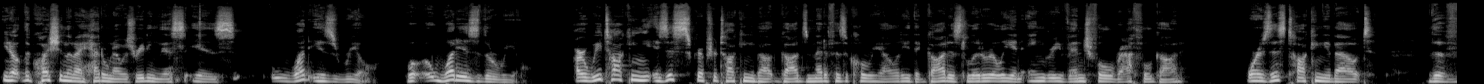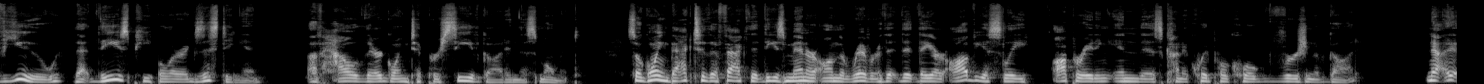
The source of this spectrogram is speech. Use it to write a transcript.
You know the question that I had when I was reading this is what is real? What, is the real? Are we talking, is this scripture talking about God's metaphysical reality, that God is literally an angry, vengeful, wrathful God? Or is this talking about the view that these people are existing in of how they're going to perceive God in this moment? So going back to the fact that these men are on the river, that, that they are obviously operating in this kind of quid pro quo version of God. Now, uh,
